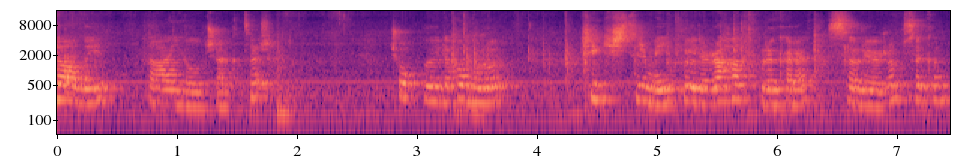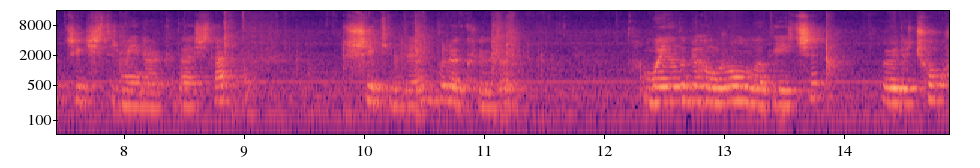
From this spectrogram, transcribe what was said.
Yağlayıp daha iyi olacaktır. Çok böyle hamuru çekiştirmeyip böyle rahat bırakarak sarıyorum. Sakın çekiştirmeyin arkadaşlar. Şu şekilde bırakıyorum. Mayalı bir hamur olmadığı için böyle çok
